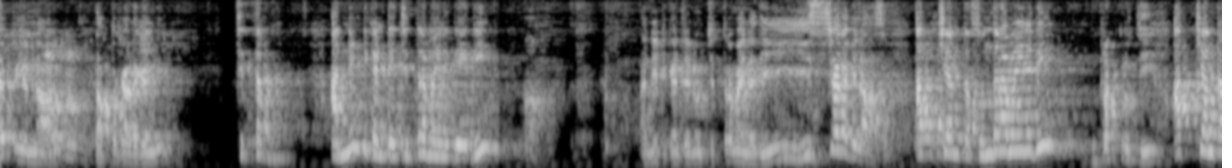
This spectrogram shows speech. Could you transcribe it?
చెప్పి ఉన్నాడు. తప్పక అడగండి. చిత్తం అన్నింటికంటే చిత్రమైనదేది. అన్నిటికంటే నువ్వు చిత్రమైనది ఈశ్వర విలాసం. అత్యంత సుందరమైనది? ప్రకృతి. అత్యంత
